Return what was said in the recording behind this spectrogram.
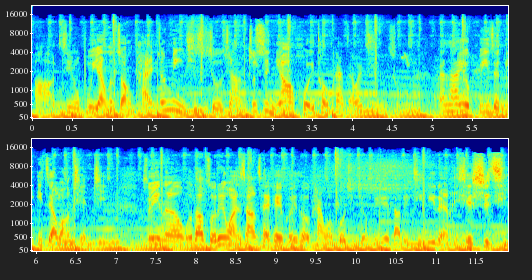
啊进入不一样的状态。生命其实就是这样，就是你要回头看才会清楚，但是他又逼着你一直要往前进。所以呢，我到昨天晚上才可以回头看我过去九个月到底经历了哪些事情。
